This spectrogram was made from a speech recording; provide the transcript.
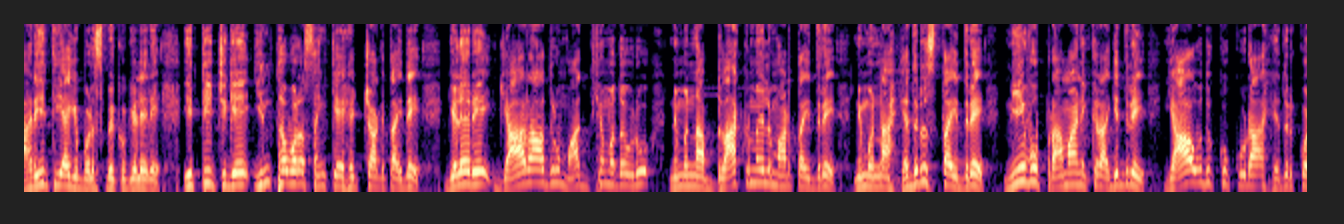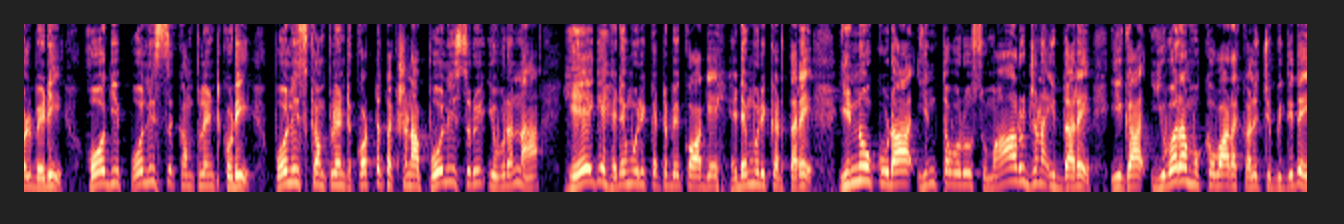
ಆ ರೀತಿಯಾಗಿ ಬಳಸಬೇಕು ಗೆಳೆಯರೆ? ಇತ್ತೀಚೆಗೆ ಇಂಥವರ ಸಂಖ್ಯೆ ಹೆಚ್ಚಾಗ್ತಾ ಇದೆ. ಗೆಳೆಯರೆ, ಯಾರಾದರೂ ಮಾಧ್ಯಮದವರು ನಿಮ್ಮನ್ನು ಬ್ಲ್ಯಾಕ್ ಮೇಲ್ ಮಾಡ್ತಾ ಇದ್ದರೆ ನಿಮ್ಮನ್ನು ಹೆದರಿಸ್ತಾ ಇದ್ದರೆ ನೀವು ಪ್ರಾಮಾಣಿಕರಾಗಿದ್ದರೆ ಯಾವುದಕ್ಕೂ ಕೂಡ ಹೆದರ್ಕೊಳ್ಬೇಡಿ. ಹೋಗಿ ಪೊಲೀಸ್ ಕಂಪ್ಲೇಂಟ್ ಕೊಡಿ. ಪೊಲೀಸ್ ಕಂಪ್ಲೇಂಟ್ ಕೊಟ್ಟ ತಕ್ಷಣ ಪೊಲೀಸರು ಇವರನ್ನು ಹೇಗೆ ಹೆಡೆಮುರಿ ಕಟ್ಟಬೇಕು, ಹಾಗೆ ಹೆಡೆಮುರಿ ಕಟ್ತಾರೆ. ಇನ್ನೂ ಕೂಡ ಇಂಥವರು ಸುಮಾರು ಜನ ಇದ್ದಾರೆ. ಈಗ ಇವರ ಮುಖವಾಡ ಕಳಚು ಬಿದ್ದಿದೆ.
